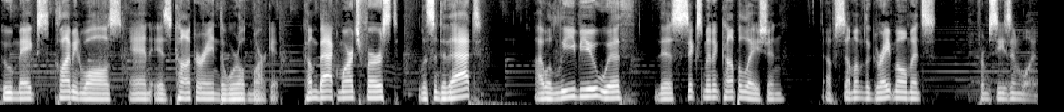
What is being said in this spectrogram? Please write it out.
who makes climbing walls and is conquering the world market. Come back March 1st. Listen to that. I will leave you with this six minute compilation of some of the great moments from season one.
